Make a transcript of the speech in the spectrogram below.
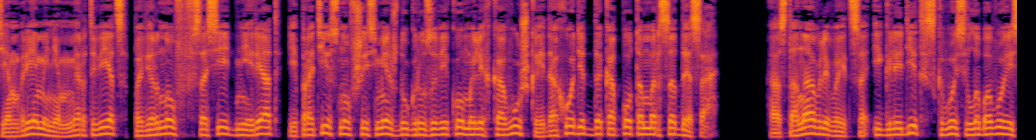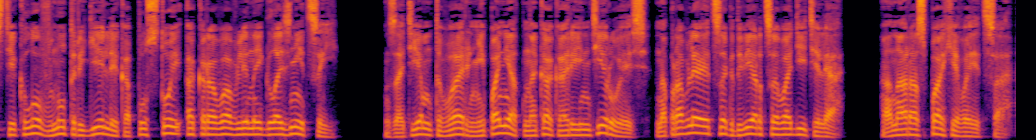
Тем временем мертвец, повернув в соседний ряд и протиснувшись между грузовиком и легковушкой, доходит до капота Мерседеса. Останавливается и глядит сквозь лобовое стекло внутрь гелика пустой окровавленной глазницей. Затем тварь, непонятно как ориентируясь, направляется к дверце водителя. Она распахивается.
